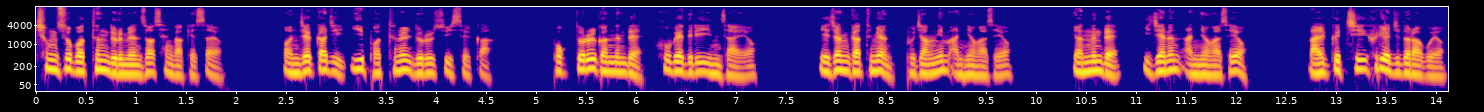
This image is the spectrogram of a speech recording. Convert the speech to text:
층수 버튼 누르면서 생각했어요. 언제까지 이 버튼을 누를 수 있을까? 복도를 걷는데 후배들이 인사해요. 예전 같으면 부장님 안녕하세요. 였는데 이제는 안녕하세요. 말끝이 흐려지더라고요.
